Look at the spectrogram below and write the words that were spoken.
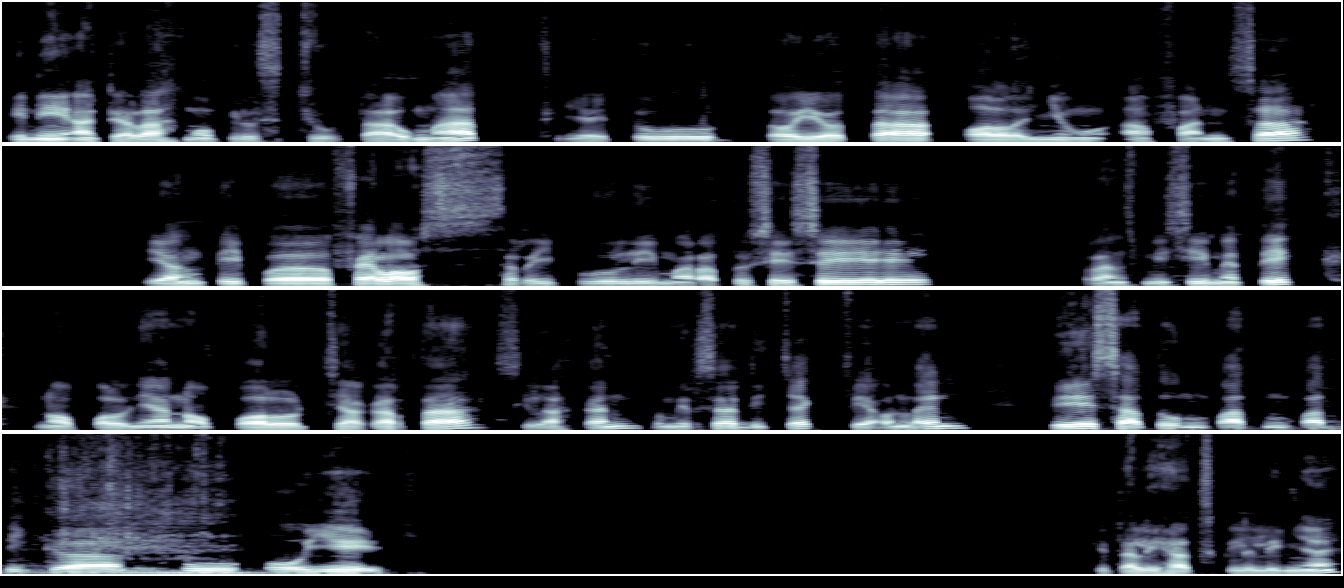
Ini adalah mobil sejuta umat yaitu Toyota All New Avanza yang tipe Veloz 1500 cc transmisi matic nopolnya nopol Jakarta silahkan pemirsa dicek via online B1443 UOY kita lihat sekelilingnya.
